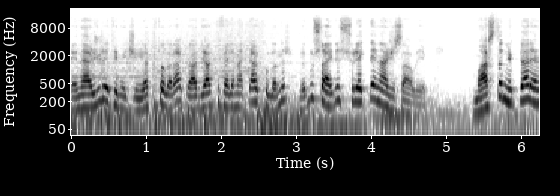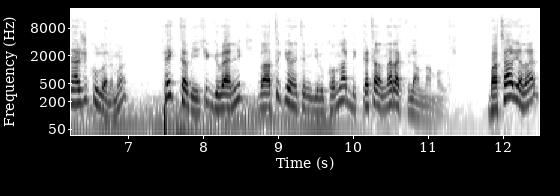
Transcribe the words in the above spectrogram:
enerji üretimi için yakıt olarak radyoaktif elementler kullanır ve bu sayede sürekli enerji sağlayabilir. Mars'ta nükleer enerji kullanımı pek tabii ki güvenlik ve atık yönetimi gibi konular dikkate alınarak planlanmalıdır. Bataryalar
